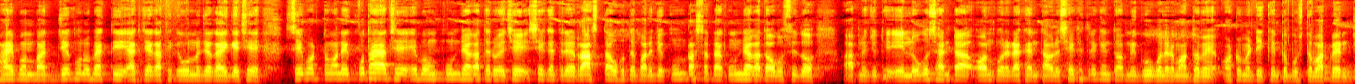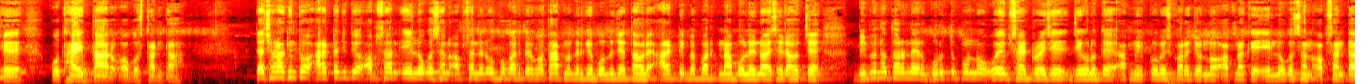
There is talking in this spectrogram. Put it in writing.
ভাই বোন বা যে কোনো ব্যক্তি এক জায়গা থেকে অন্য জায়গায় গেছে, সে বর্তমানে কোথায় আছে এবং কোন জায়গাতে রয়েছে, সেক্ষেত্রে রাস্তাও হতে পারে যে কোন রাস্তাটা কোন জায়গাতে অবস্থিত, আপনি যদি এই লোকেশানটা অন করে রাখেন, তাহলে সেক্ষেত্রে কিন্তু আপনি গুগলের মাধ্যমে অটোমেটিক কিন্তু বুঝতে পারবেন যে কোথায় তার অবস্থানটা। তাছাড়া কিন্তু আরেকটা যদি অপশান এই লোকেশান অপশানের উপকারিতার কথা আপনাদেরকে বলতে চাই, তাহলে আরেকটি ব্যাপার না বলে নয়, সেটা হচ্ছে বিভিন্ন ধরনের গুরুত্বপূর্ণ ওয়েবসাইট রয়েছে, যেগুলোতে আপনি প্রবেশ করার জন্য আপনাকে এই লোকেশান অপশানটা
